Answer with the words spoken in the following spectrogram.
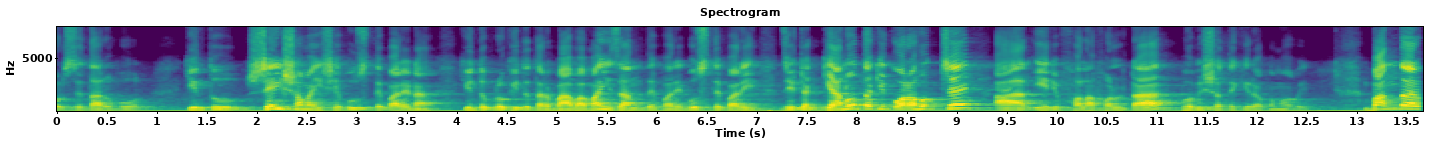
করছে তার উপর। কিন্তু সেই সময় সে বুঝতে পারে না, কিন্তু প্রকৃত তার বাবা মাই জানতে পারে, বুঝতে পারে যে এটা কেন তাকে করা হচ্ছে আর এর ফলাফলটা ভবিষ্যতে কীরকম হবে। বান্দার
